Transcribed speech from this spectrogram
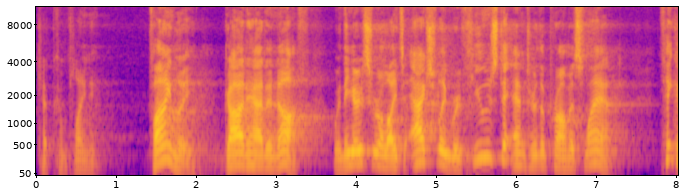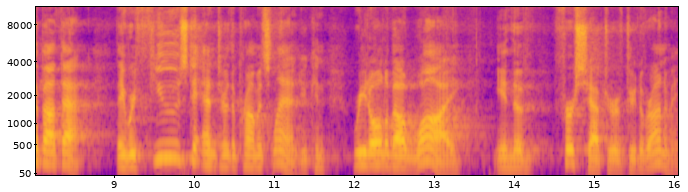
kept complaining. Finally, God had enough when the Israelites actually refused to enter the promised land. Think about that. They refused to enter the promised land. You can read all about why in the first chapter of Deuteronomy.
